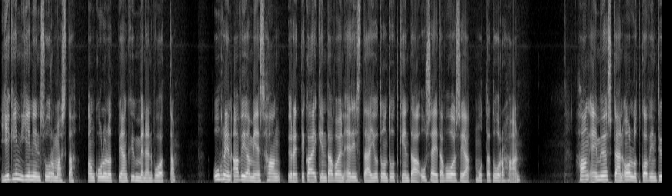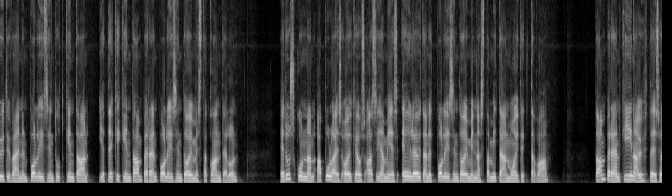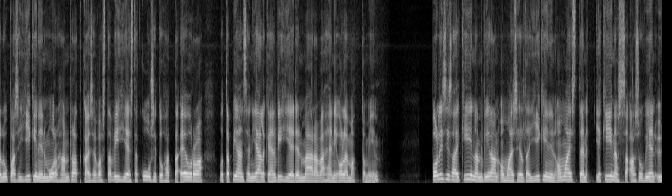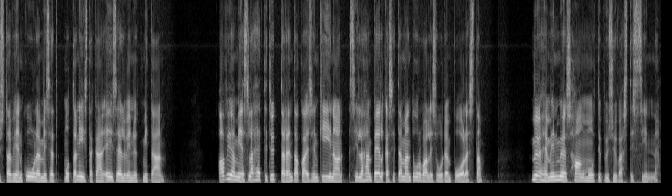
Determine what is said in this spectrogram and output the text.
Jigin Jinin surmasta on kulunut pian kymmenen vuotta – Uhrin aviomies Hang yritti kaikin tavoin edistää jutun tutkintaa useita vuosia, mutta turhaan. Hang ei myöskään ollut kovin tyytyväinen poliisin tutkintaan ja tekikin Tampereen poliisin toimesta kantelun. Eduskunnan apulaisoikeusasiamies ei löytänyt poliisin toiminnasta mitään moitittavaa. Tampereen Kiina-yhteisö lupasi Jikinin murhan ratkaisevasta vihjeestä 6000 euroa, mutta pian sen jälkeen vihjeiden määrä väheni olemattomiin. Poliisi sai Kiinan viranomaisilta Jikinin omaisten ja Kiinassa asuvien ystävien kuulemiset, mutta niistäkään ei selvinnyt mitään. Aviomies lähetti tyttären takaisin Kiinaan, sillä hän pelkäsi tämän turvallisuuden puolesta. Myöhemmin myös Hang muutti pysyvästi sinne.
